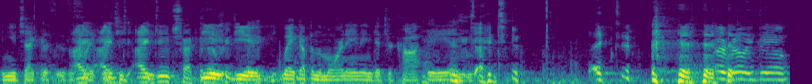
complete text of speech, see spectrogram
And you check this. Is this I- like I you, I do check it Do you, do you wake up in the morning and get your coffee and? I do. I do. I really do.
